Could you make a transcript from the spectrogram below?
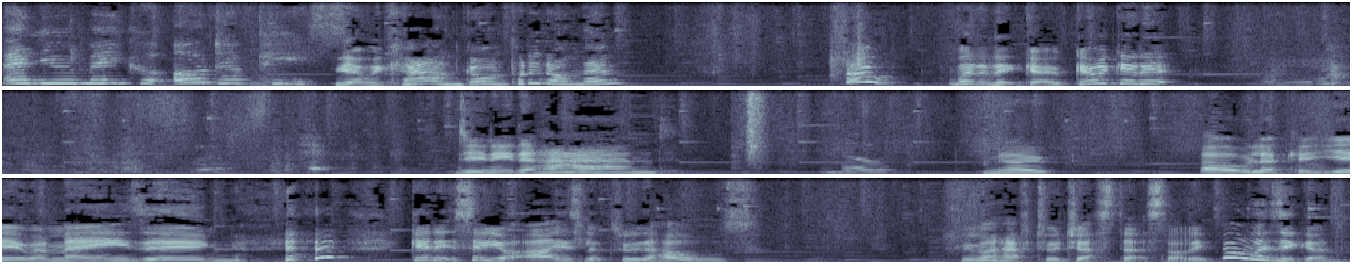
And you make another piece. Yeah, we can. Go and put it on then. Oh, where did it go? Go and get it. Mm-hmm. Do you need a hand? No. No. Oh, look at you. Amazing. Get it so your eyes look through the holes. We might have to adjust that slightly. Oh, where's it gone?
